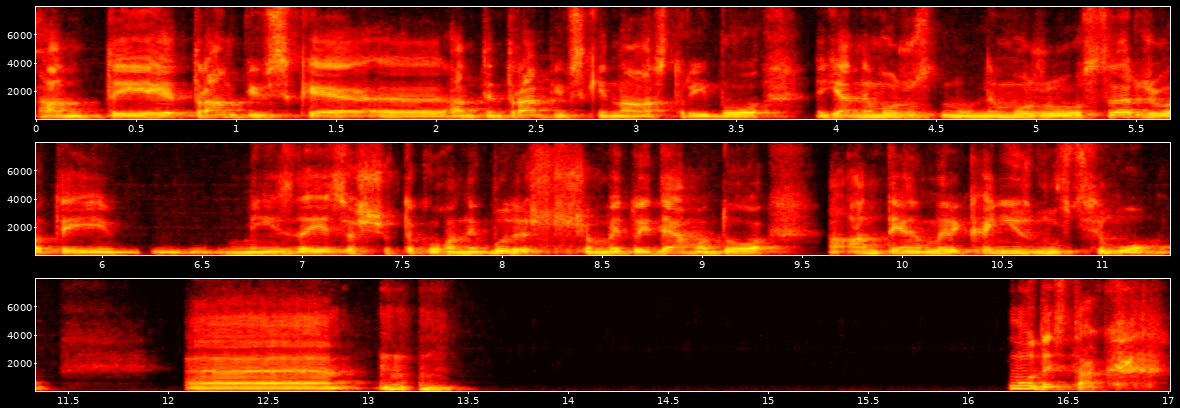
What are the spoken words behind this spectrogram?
антитрампівське, е, антитрампівський настрій. Бо я не можу ну, не можу стверджувати, і мені здається, що такого не буде, що ми дійдемо до антиамериканізму в цілому. Е, ну, десь так.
